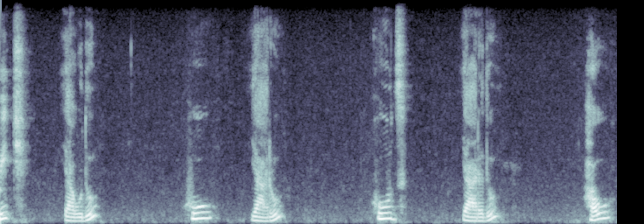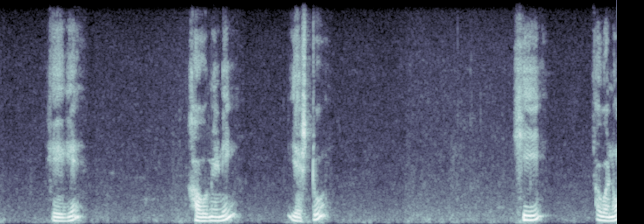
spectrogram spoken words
ವಿಚ್ ಯಾವುದು? ಹೂ ಯಾರು? ಹೂಸ್ ಯಾರದು? ಹೌ ಹೇಗೆ? ಹೌ ಮೆನಿ ಎಷ್ಟು? ಹಿ ಅವನು?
